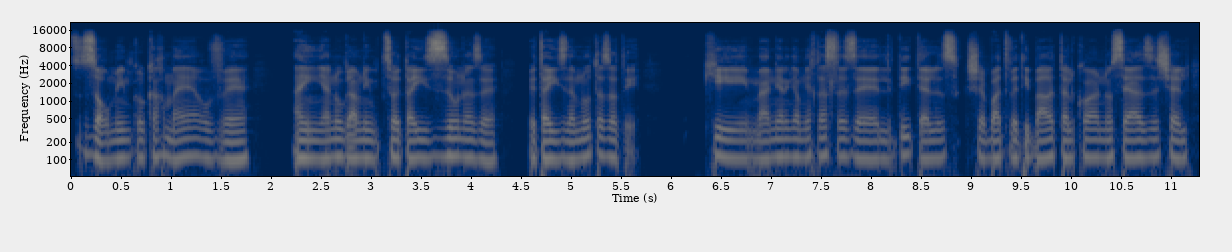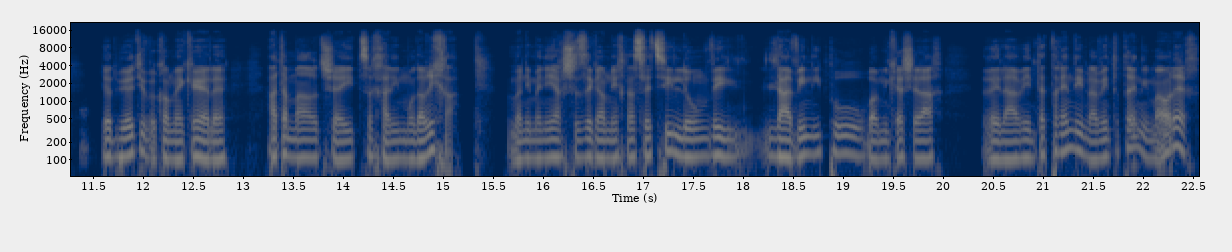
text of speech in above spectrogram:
זורמים כל כך מהר ו... העניין הוא גם למצוא את האיזון הזה, ואת ההזדמנות הזאת. כי מעניין גם נכנס לזה לדיטלס, כשבאת ודיברת על כל הנושא הזה של להיות ביוטיוב וכל מיני כאלה. את אמרת שהיית צריכה ללמוד עריכה, ואני מניח שזה גם נכנס לצילום ולהבין איפור במקרה שלך, ולהבין את הטרנדים, להבין את הטרנדים, מה הולך.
